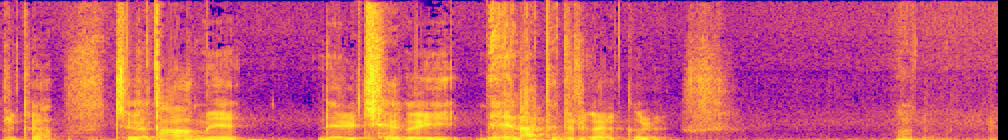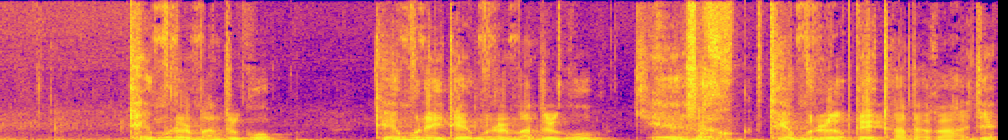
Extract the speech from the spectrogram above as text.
그러니까 제가 다음에 낼 책의 맨 앞에 들어갈 걸 어, 대문을 만들고 대문의 대문을 만들고 계속 대문을 업데이트 하다가 이제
